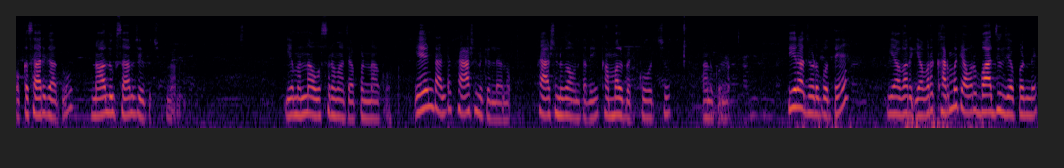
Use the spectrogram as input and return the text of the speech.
ఒక్కసారి కాదు నాలుగు సార్లు చేయించుకున్నాను ఏమన్నా అవసరమా చెప్పండి నాకు? ఏంటంటే ఫ్యాషన్కి వెళ్ళాను. ఫ్యాషన్గా ఉంటుంది కమ్మలు పెట్టుకోవచ్చు అనుకున్నా. తీరా చూడపోతే ఎవరు ఎవరి కర్మకి ఎవరు బాధ్యులు చెప్పండి.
